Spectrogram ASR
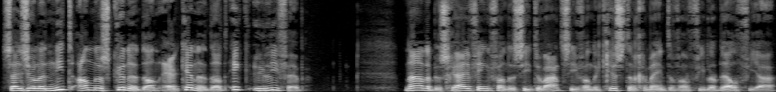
Zij zullen niet anders kunnen dan erkennen dat ik u lief heb. Na de beschrijving van de situatie van de christengemeente van Philadelphia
